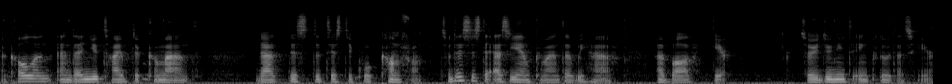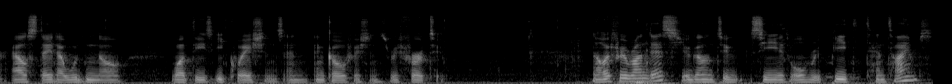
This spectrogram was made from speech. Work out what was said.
a colon and then you type the command that this statistic will come from. So this is the SEM command that we have above here. So you do need to include that here. Else Stata wouldn't know what these equations and, and coefficients refer to. Now if we run this, you're going to see it will repeat 10 times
